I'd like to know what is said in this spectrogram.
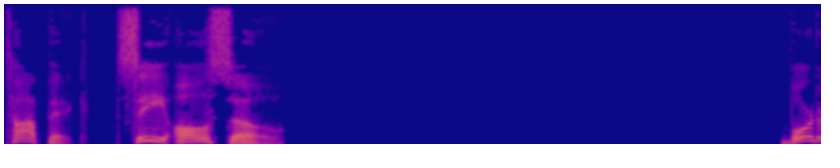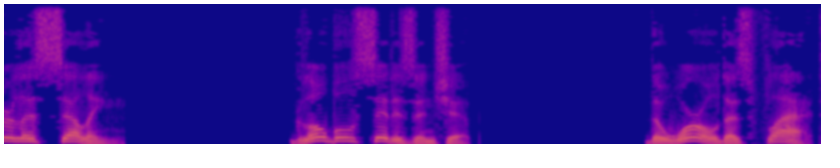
Topic. See also. Borderless selling. Global citizenship. The world is flat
